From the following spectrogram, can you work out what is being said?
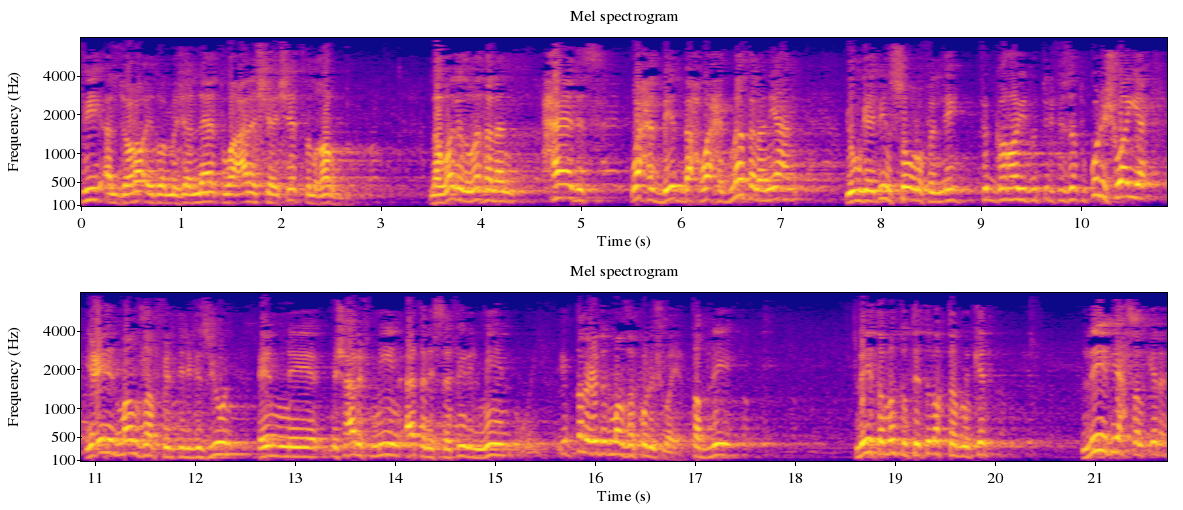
في الجرائد والمجلات وعلى الشاشات في الغرب. لو وجدوا مثلا حادث واحد بيذبح واحد مثلا يعني يوم جايبين صوره في الايه؟ في الجرايد والتلفزيونات وكل شوية يعيد المنظر في التلفزيون إن مش عارف مين قتل السفير المين يفضلوا يعيدوا المنظر كل شوية، طب ليه؟ ليه طب أنتوا بتقتلوا أكتر من كده؟ ليه بيحصل كده؟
